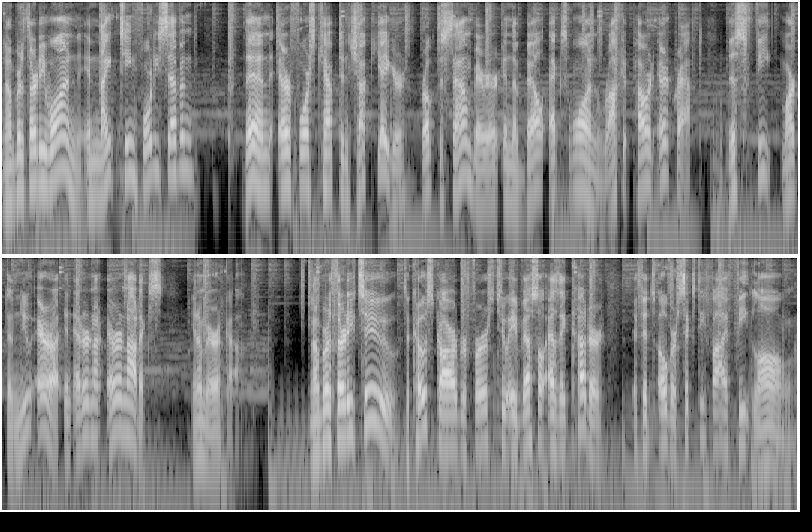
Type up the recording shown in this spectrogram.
Number 31. In 1947, then, Air Force Captain Chuck Yeager broke the sound barrier in the Bell X 1 rocket powered aircraft. This feat marked a new era in aeronautics in America. Number 32. The Coast Guard refers to a vessel as a cutter if it's over 65 feet long.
